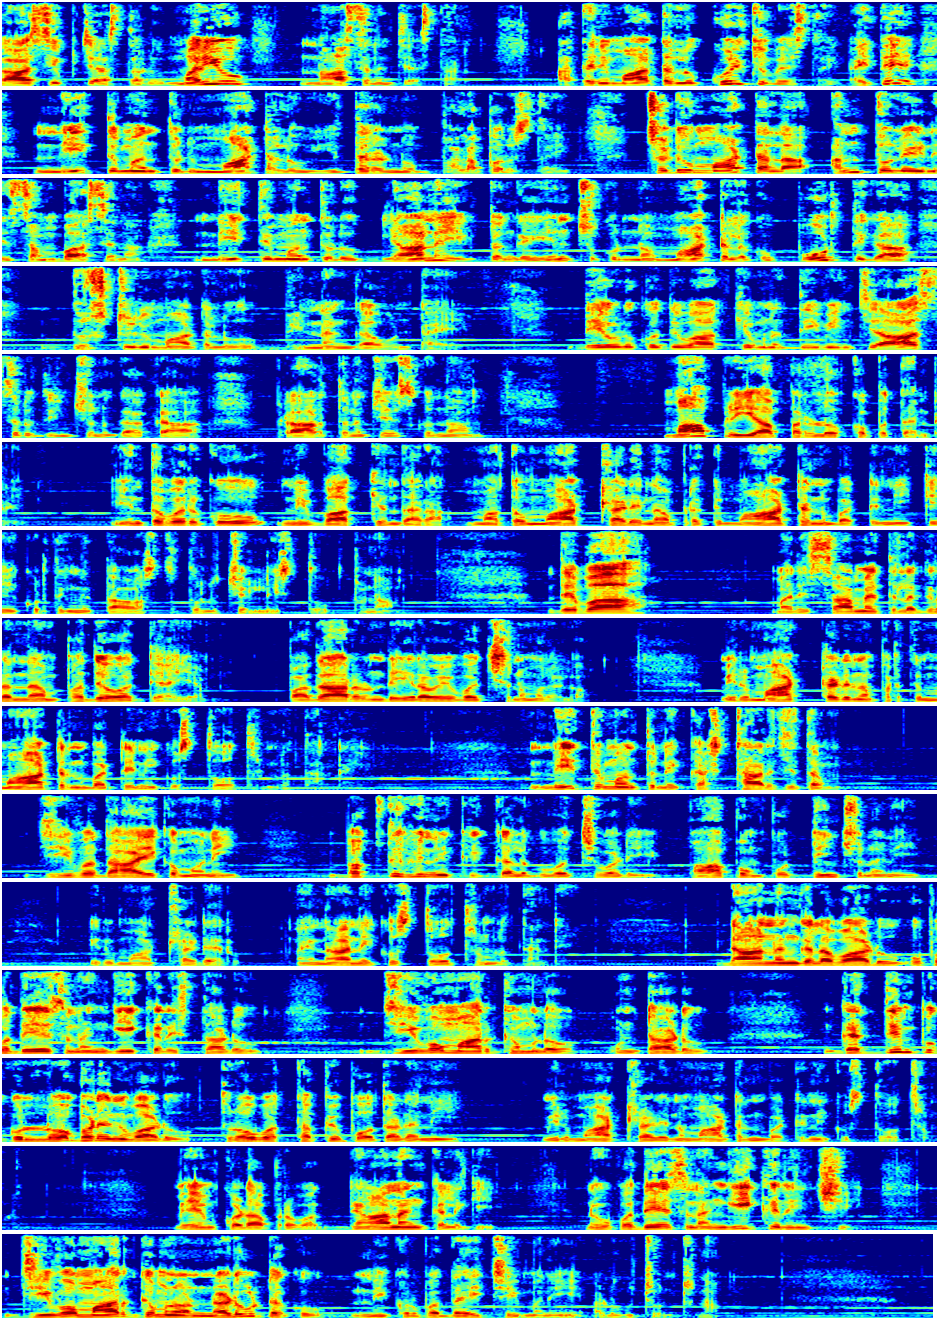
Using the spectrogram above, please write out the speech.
గాసిప్ చేస్తాడు మరియు నాశనం చేస్తాడు. అతని మాటలు కూల్చివేస్తాయి. అయితే నీతిమంతుడి మాటలు ఇతరులను బలపరుస్తాయి. చెడు మాటల అంతులేని సంభాషణ నీతిమంతుడు జ్ఞానయుక్తంగా ఎంచుకున్న మాటలకు పూర్తిగా దుష్టుడి మాటలు భిన్నంగా ఉంటాయి. దేవుడు కొద్ది వాక్యమును దీవించి ఆశీర్వదించునుగాక ప్రార్థన చేసుకుందాం. మా ప్రియా పరలోకపు తండ్రి ఇంతవరకు నీ వాక్యం ద్వారా మాతో మాట్లాడిన ప్రతి మాటను బట్టి నీకే కృతజ్ఞతాస్తుతులు చెల్లిస్తూ ఉంటున్నాం. దేవా మరి సామెతల గ్రంథం పదో అధ్యాయం పదహారు నుండి ఇరవై వచనములలో మీరు మాట్లాడిన ప్రతి మాటను బట్టి నీకు స్తోత్రములు తండ్రి. నీతిమంతుని కష్టార్జితం జీవదాయకమని భక్తిహీనికి కలుగు వచ్చువడి పాపం పుట్టించునని మీరు మాట్లాడారు. నైనా నీకు స్తోత్రములు తండ్రి. జ్ఞానం గలవాడు ఉపదేశం అంగీకరిస్తాడు జీవ మార్గంలో ఉంటాడు గద్దింపుకు లోబడిన వాడు త్రోవ తప్పిపోతాడని మీరు మాట్లాడిన మాటను బట్టి నీకు స్తోత్రములు. మేము కూడా ప్రభా జ్ఞానం కలిగి నీ ఉపదేశం అంగీకరించి జీవ మార్గంలో నడువుటకు నీ కృప దయచేయమని అడుగుచుంటున్నాం.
